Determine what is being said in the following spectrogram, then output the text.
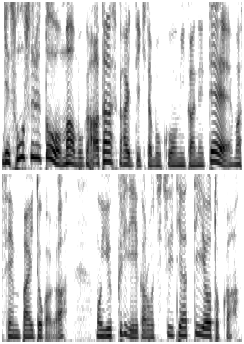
で、そうすると、まあ僕、新しく入ってきた僕を見かねて、まあ先輩とかが、もうゆっくりでいいから落ち着いてやっていいよとか、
